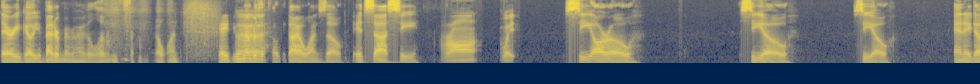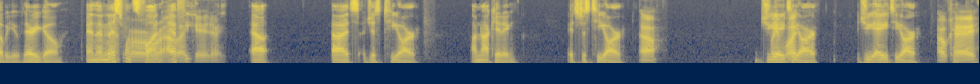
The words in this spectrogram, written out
There you go. You better remember the middle one. Okay, do you remember Uh. the Totodile ones though? It's uh, C. Wrong. Wait. C R O C O C O N A W. There you go. And then this one's fun. F E Alligator. uh, it's just T R. I'm not kidding. It's just T R. Oh. G A Wait, what? T R. G A T R. Okay.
